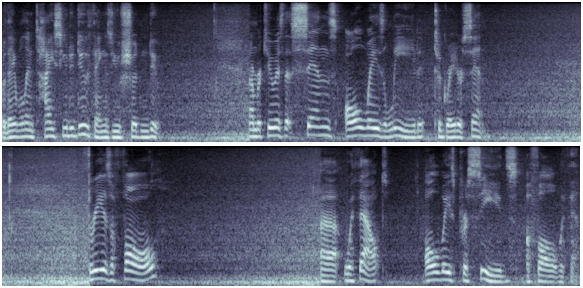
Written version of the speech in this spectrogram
for they will entice you to do things you shouldn't do. Number two is that sins always lead to greater sin. Three is a fall uh, without always precedes a fall within.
